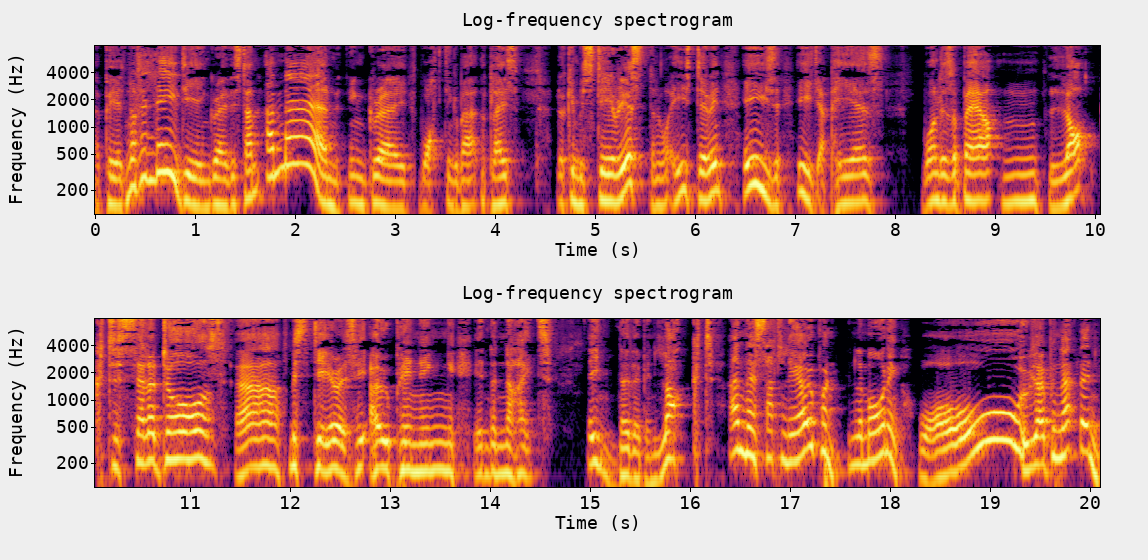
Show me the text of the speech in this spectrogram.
appears, not a lady in grey this time, a man in grey wafting about the place, looking mysterious. Don't know what he's doing. He's, he appears, wanders about, mm, locked cellar doors, ah, mysteriously opening in the night. even though they've been locked, and they're suddenly open in the morning. Whoa, who's opened that then?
